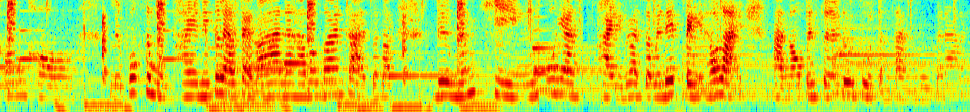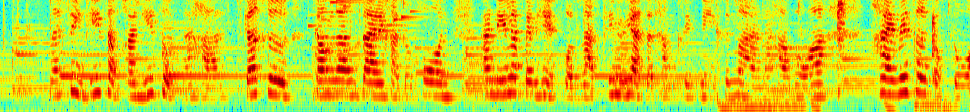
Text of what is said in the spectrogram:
คล่อ งคอ หรือพวกสมุนไพรนี่ก็แล้วแต่บ้านนะคะบางบ้านก็อาจจะแบบดื่มน้ำขิงพวกยาสมุนไพรนี่ก็อาจจะไม่ได้เป๊ะเท่าไหร่อาจลองไปเสิร์ชดูสูตรต่างๆดูก็ได้ และสิ่งที่สำคัญที่สุดนะคะ ก็คือกำลังใจค่ะทุกคน อันนี้แหละเป็นเหตุผลหลักที่มิวอยากจะทำคลิปนี้ขึ้นมานะคะ เพราะว่าใครไม่เจอกับตัว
